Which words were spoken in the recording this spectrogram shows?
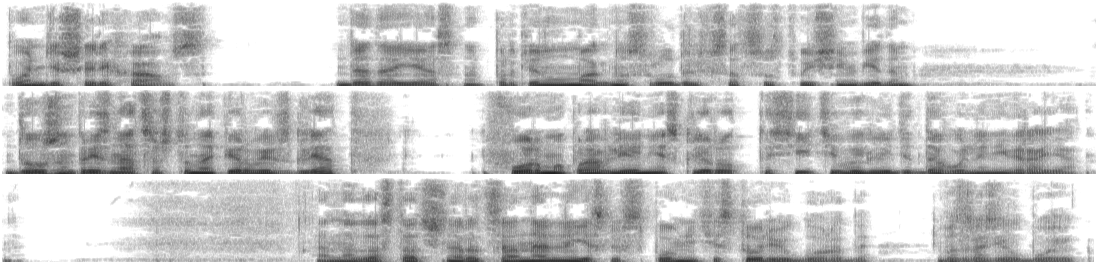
Пондишери Хаус». «Да-да, ясно», — протянул Магнус Рудольф с отсутствующим видом. «Должен признаться, что на первый взгляд Форма правления Склеротта-Сити выглядит довольно невероятно. Она достаточно рациональна, если вспомнить историю города, — возразил Боек.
